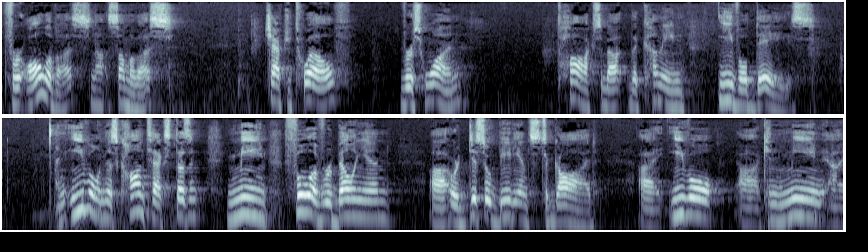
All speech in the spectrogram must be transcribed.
for all of us, not some of us chapter 12, verse 1, talks about the coming evil days. And evil in this context doesn't mean full of rebellion uh, or disobedience to God. Uh, evil uh, can mean, uh,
